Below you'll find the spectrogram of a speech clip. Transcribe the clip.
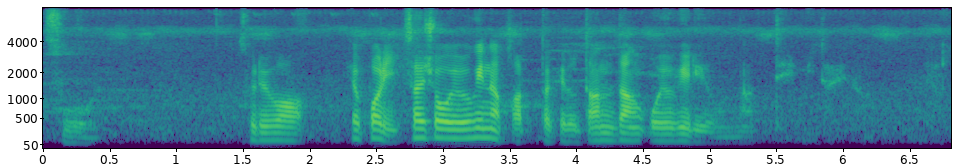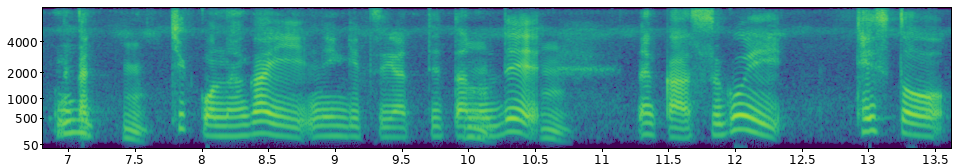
すごいそれはやっぱり最初は泳げなかったけどだんだん泳げるようになってみたいな。なんかうん。結構長い年月やってたので、うんなんかすごいテスト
